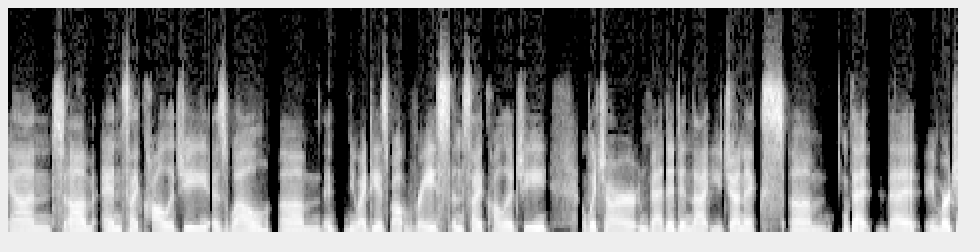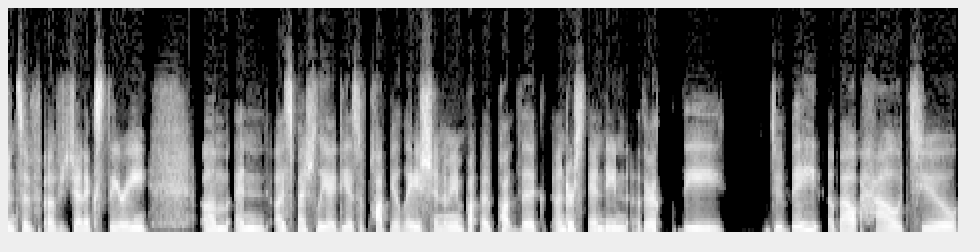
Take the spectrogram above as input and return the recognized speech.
and um, and psychology as well. Um, new ideas about race and psychology, which are embedded in that eugenics, um, that that emergence of, of eugenics theory, um, and especially ideas of population. I mean, po- po- the understanding the the debate about how to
